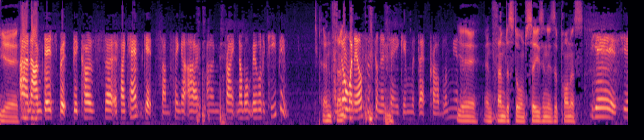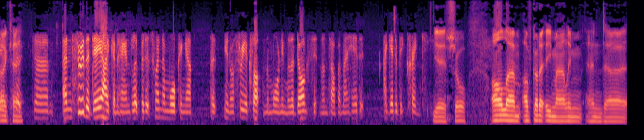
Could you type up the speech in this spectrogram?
yeah. and I'm desperate because uh, if I can't get something, I, I'm frightened I won't be able to keep him, and and no one else is going to take him with that problem. You know. Yeah, and thunderstorm season is upon us. Yes, yes. Okay. But, um, and through the day I can handle it, but it's when I'm walking up at you know three o'clock in the morning with a dog sitting on top of my head, it, I get a bit cranky. Yeah, sure. I'll um, I've got to email him, and uh,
